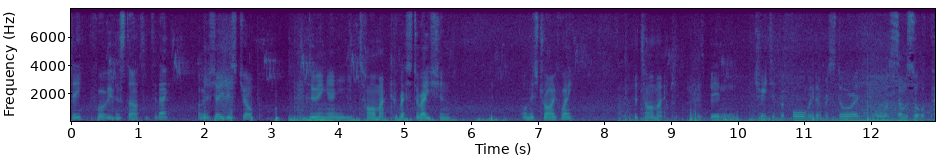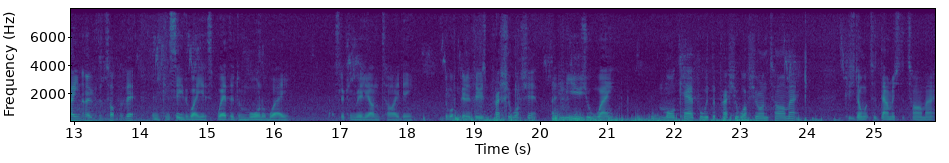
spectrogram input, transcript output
before I've even started today. I'm going to show you this job doing a tarmac restoration on this driveway. The tarmac has been treated before with a restorer or some sort of paint over the top of it and you can see the way it's weathered and worn away. It's looking really untidy. So what I'm going to do is pressure wash it in the usual way. more careful with the pressure washer on tarmac because you don't want to damage the tarmac.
